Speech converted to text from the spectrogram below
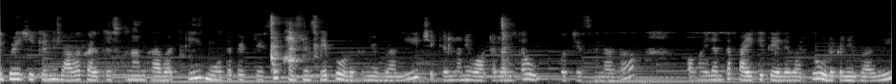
ఇప్పుడు ఈ చికెన్ని బాగా కలిపేసుకున్నాం కాబట్టి మూత పెట్టేసి కొంచెం సేపు ఉడకనివ్వాలి. చికెన్లోని వాటర్ అంతా వచ్చేసేలాగా ఆయిల్ అంతా పైకి తేలే వరకు ఉడకనివ్వాలి.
